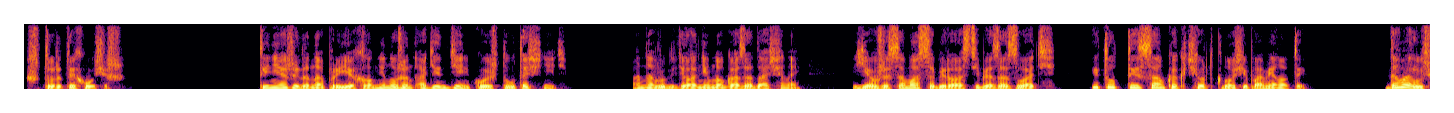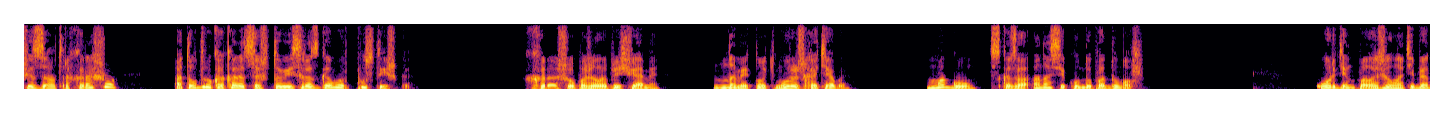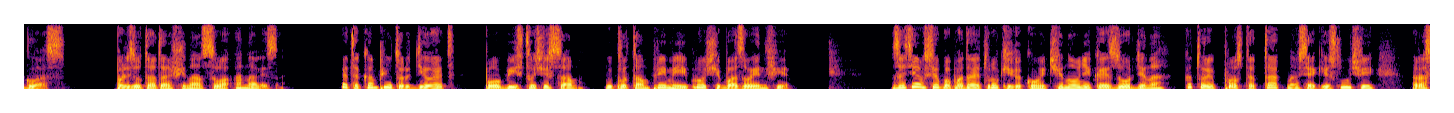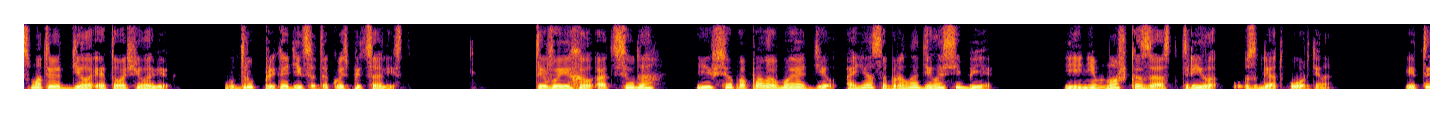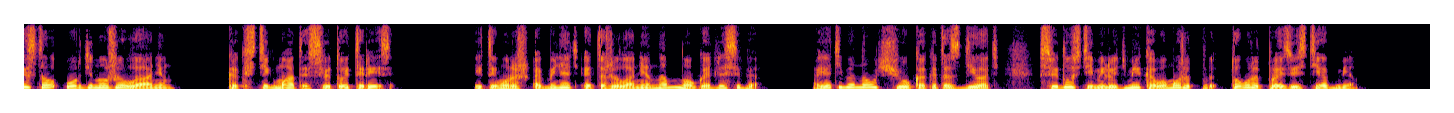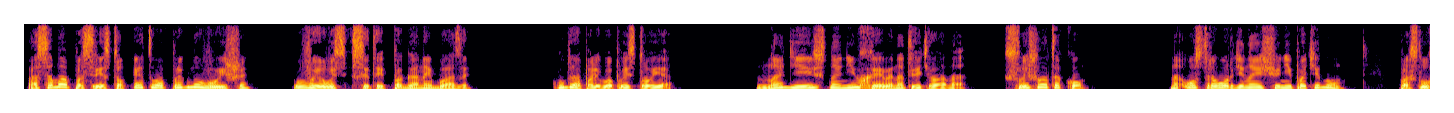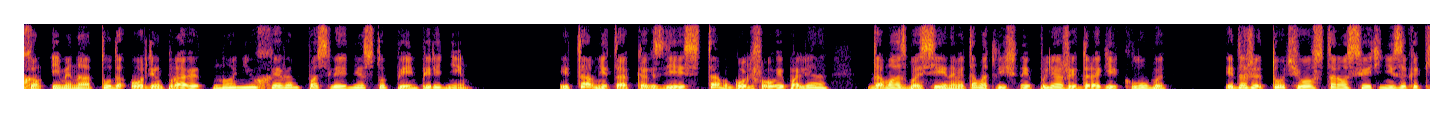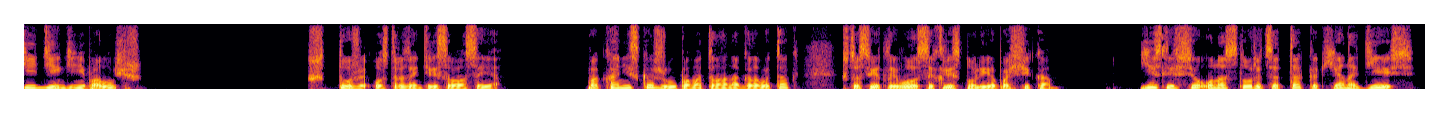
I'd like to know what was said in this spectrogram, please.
Что же ты хочешь? Ты неожиданно приехал, мне нужен один день кое-что уточнить. Она выглядела немного озадаченной. Я уже сама собиралась тебя зазвать, и тут ты сам как черт к ночи помянутый. Давай лучше завтра, хорошо? А то вдруг окажется, что весь разговор пустышка. Хорошо, пожалуй, плечами. Намекнуть можешь хотя бы?» «Могу», — сказала она, секунду подумав. «Орден положил на тебя глаз. По результатам финансового анализа. Это компьютер делает по убийству часам, выплатам премии и прочей базовой инфе. Затем все попадает в руки какого-нибудь чиновника из Ордена, который просто так, на всякий случай, рассматривает дело этого человека. Вдруг пригодится такой специалист. Ты выехал отсюда и все попало в мой отдел, а я забрала дело себе. И немножко заострила взгляд ордена. И ты стал ордену желанен, как стигматы святой Терезе. И ты можешь обменять это желание на многое для себя. А я тебя научу, как это сделать, сведу с теми людьми, кого может, кто может произвести обмен. А сама посредством этого прыгну выше, вырвусь с этой поганой базы. Куда, полюбопытствовал я? «Надеюсь, на Нью-Хевен», — ответила она. «Слышал о таком?» «На остров Ордена еще не потяну. По слухам, именно оттуда Орден правит, но Нью-Хевен — последняя ступень перед ним. И там не так, как здесь. Там гольфовые поля, дома с бассейнами, там отличные пляжи и дорогие клубы, и даже то, чего в Старом Свете ни за какие деньги не получишь». «Что же?» — остро заинтересовался я. «Пока не скажу», — помотала она головой так, что светлые волосы хлестнули ее по щекам. «Если все у нас сложится так, как я надеюсь,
